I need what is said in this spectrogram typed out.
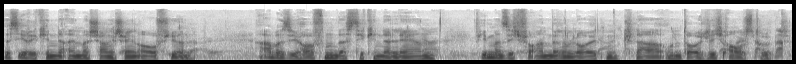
dass ihre Kinder einmal Shangshan aufführen. Aber sie hoffen, dass die Kinder lernen, wie man sich vor anderen Leuten klar und deutlich ausdrückt.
